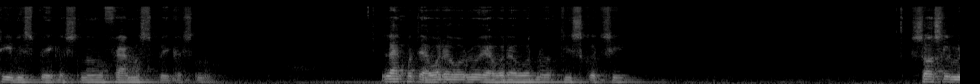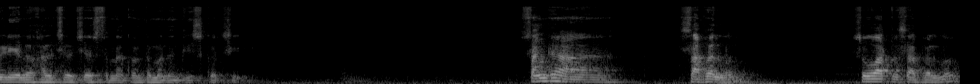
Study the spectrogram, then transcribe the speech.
టీవీ స్పీకర్స్ను ఫేమస్ స్పీకర్స్ను లేకపోతే ఎవరెవరు ఎవరెవరినో తీసుకొచ్చి సోషల్ మీడియాలో హల్చల్ చేస్తున్న కొంతమందిని తీసుకొచ్చి సంఘ సభల్లో సువార్త సభల్లో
